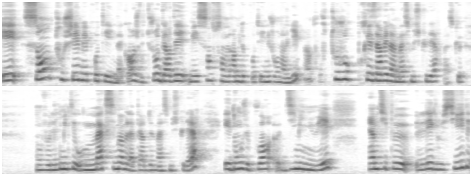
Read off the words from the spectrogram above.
et sans toucher mes protéines, d'accord? Je vais toujours garder mes 160 grammes de protéines journaliers hein, pour toujours préserver la masse musculaire parce que on veut limiter au maximum la perte de masse musculaire et donc je vais pouvoir euh, diminuer un petit peu les glucides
